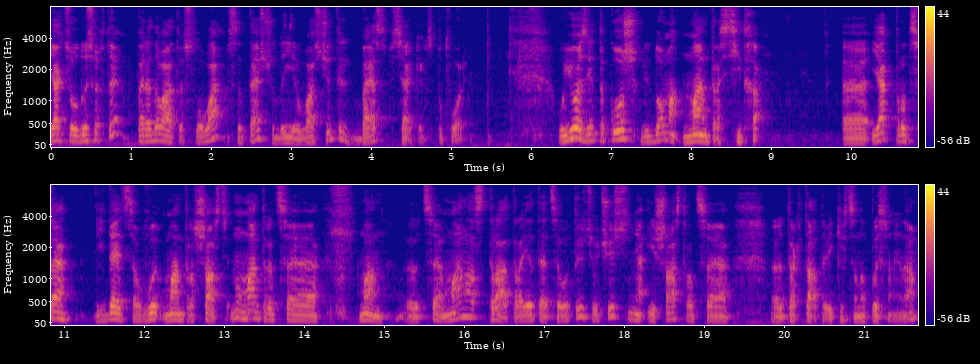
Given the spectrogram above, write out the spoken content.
Як цього досягти? Передавати слова, все те, що дає ваш вчитель без всяких спотворень. У йозі також відома мантра сітха. Е, як про це йдеться в мантра шастрі? Ну, мантри це ман, е, це мана, стра, траяте це очищення, і шастра це е, трактати, в яких це написано. Да?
